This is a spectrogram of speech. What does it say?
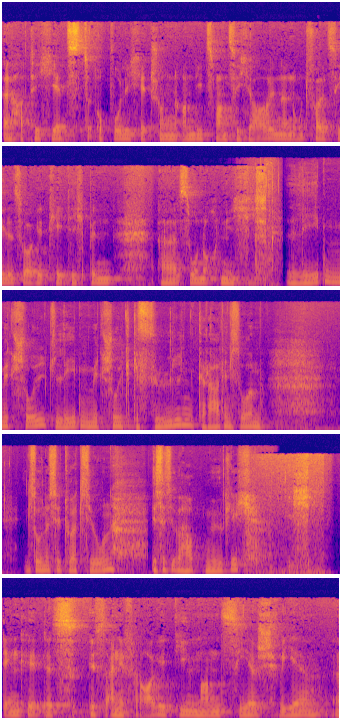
äh, hatte ich jetzt, obwohl ich jetzt schon an die 20 Jahre in der Notfallseelsorge tätig bin, äh, so noch nicht. Leben mit Schuld, Leben mit Schuldgefühlen, gerade in so, einem, in so einer Situation ist es überhaupt möglich? Ich denke, das ist eine Frage, die man sehr schwer äh,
